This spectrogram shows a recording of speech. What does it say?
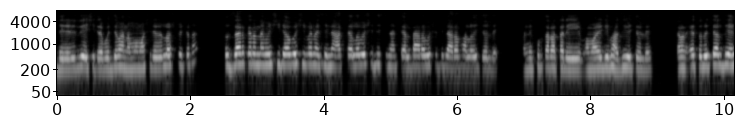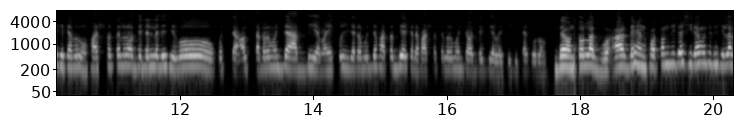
ধীরে ধীরে শিরার মধ্যে বানাবো আমার শিরাটা লস্ট হইতো না। তো যার কারণে আমি শিরাও বেশি বানাইছি না, আর তেলও বেশি দিছি না, তেলটা আরও বেশি দিলে আরও ভালো হইতে হলে মানে খুব তাড়াতাড়ি আমার এটি ভাজি হইতে হলে কারণ এতটা তেল দিয়ে খেতে করুন পাঁচশো তেলের অর্ধেক ডালে দিছি, গো করতে তাটার মধ্যে হাত দিয়ে মানে কুলজাটার মধ্যে ফাতার দিয়ে সেটা পাঁচশো তেলের মধ্যে অর্ধেক দিয়ে লাইছি কিটা করুন দেওয়ান তো লাগবো। আর দেখেন, প্রথম যেটা শিরার মধ্যে দিছিলাম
